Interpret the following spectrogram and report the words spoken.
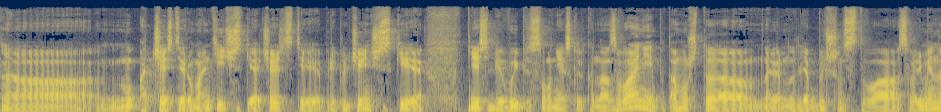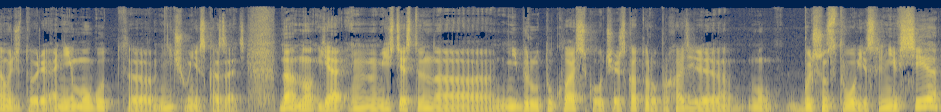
ну, отчасти романтические, отчасти приключенческие. Я себе выписал несколько названий, потому что, наверное, для большинства современной аудитории они могут э, ничего не сказать. Да, но я, естественно, не беру ту классику, через которую проходили ну, большинство, если не все.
